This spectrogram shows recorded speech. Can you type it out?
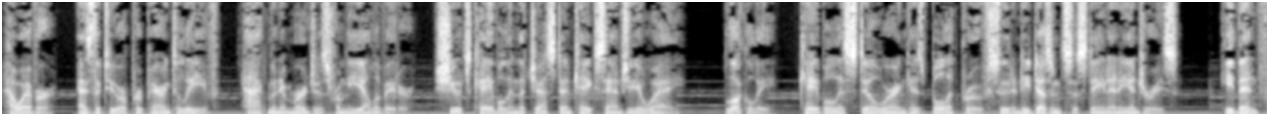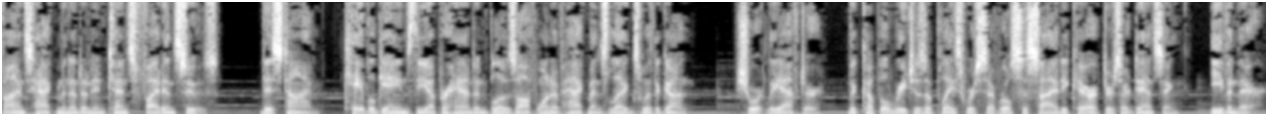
However, As the two are preparing to leave, Hackman emerges from the elevator, shoots Kable in the chest and takes Angie away. Luckily, Kable is still wearing his bulletproof suit and he doesn't sustain any injuries. He then finds Hackman and an intense fight ensues. This time, Kable gains the upper hand and blows off one of Hackman's legs with a gun. Shortly after, the couple reaches a place where several society characters are dancing, even there.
